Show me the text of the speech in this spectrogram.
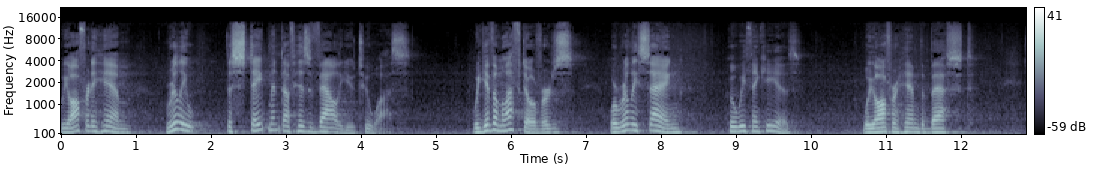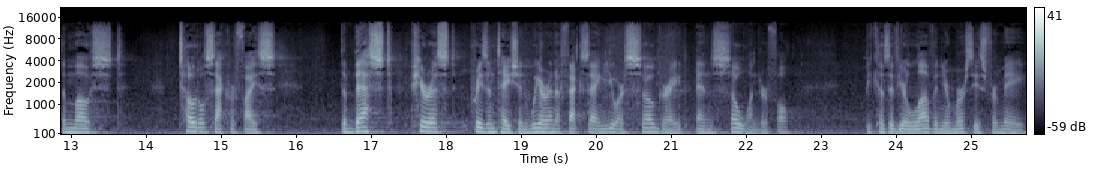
We offer to Him really the statement of His value to us we give him leftovers, we're really saying who we think he is. We offer him the best, the most total sacrifice, the best, purest presentation. We are, in effect, saying, You are so great and so wonderful. Because of your love and your mercies for me,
